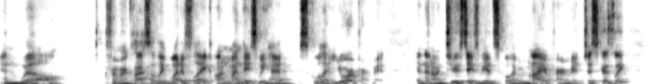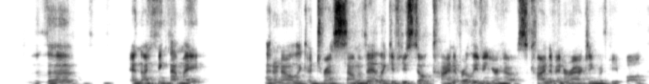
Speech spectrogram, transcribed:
and Will from our class. I was like, what if like on Mondays we had school at your apartment, and then on Tuesdays we had school at my apartment, just because like the and I think that might I don't know, like address some of it. Like if you still kind of are leaving your house, kind of interacting with people,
